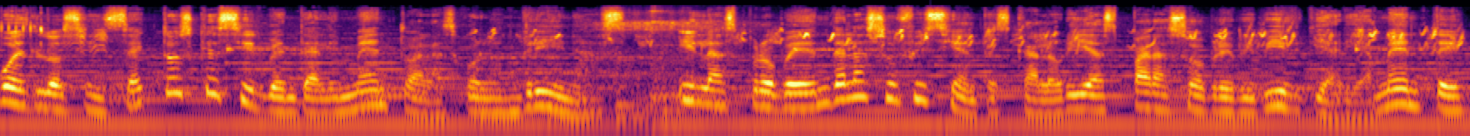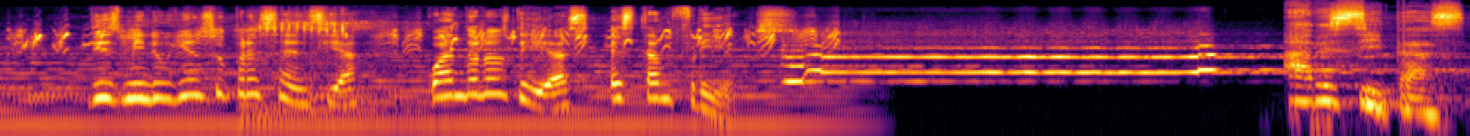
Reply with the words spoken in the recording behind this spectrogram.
pues los insectos que sirven de alimento a las golondrinas y las proveen de las suficientes calorías para sobrevivir diariamente, disminuyen su presencia cuando los días están fríos. Avesitas.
